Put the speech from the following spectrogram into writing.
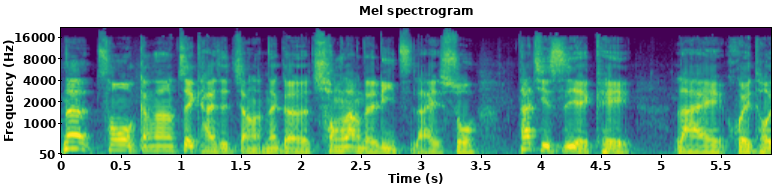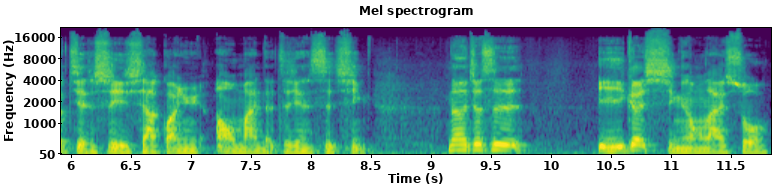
那从我刚刚最开始讲的那个冲浪的例子来说，它其实也可以来回头检视一下关于傲慢的这件事情。那就是以一个形容来说，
